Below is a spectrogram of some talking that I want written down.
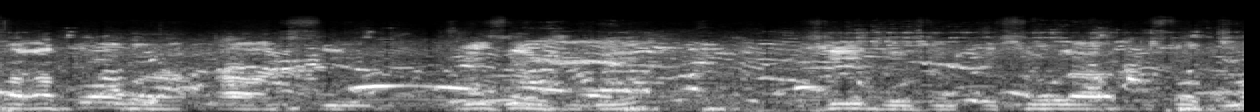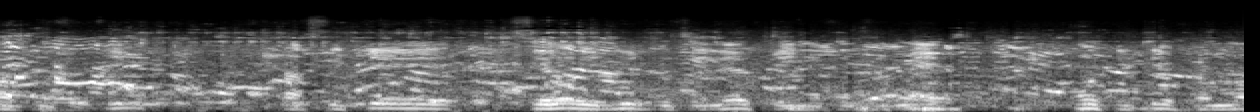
Par rapport à ces deuxième journée, j'ai des impressions là qui sont vraiment positives parce que selon les dires des élèves, les examens ont été vraiment.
